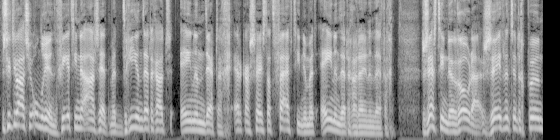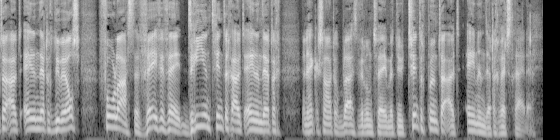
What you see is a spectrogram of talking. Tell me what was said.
De situatie onderin. 14e AZ met 33 uit 31. RKC staat 15e met 31 uit 31. 16e Roda 27 punten uit 31 duels. Voorlaatste VVV 23 uit 31. En hekkersluiter blijft Willem II met nu 20 punten uit 31 wedstrijden.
